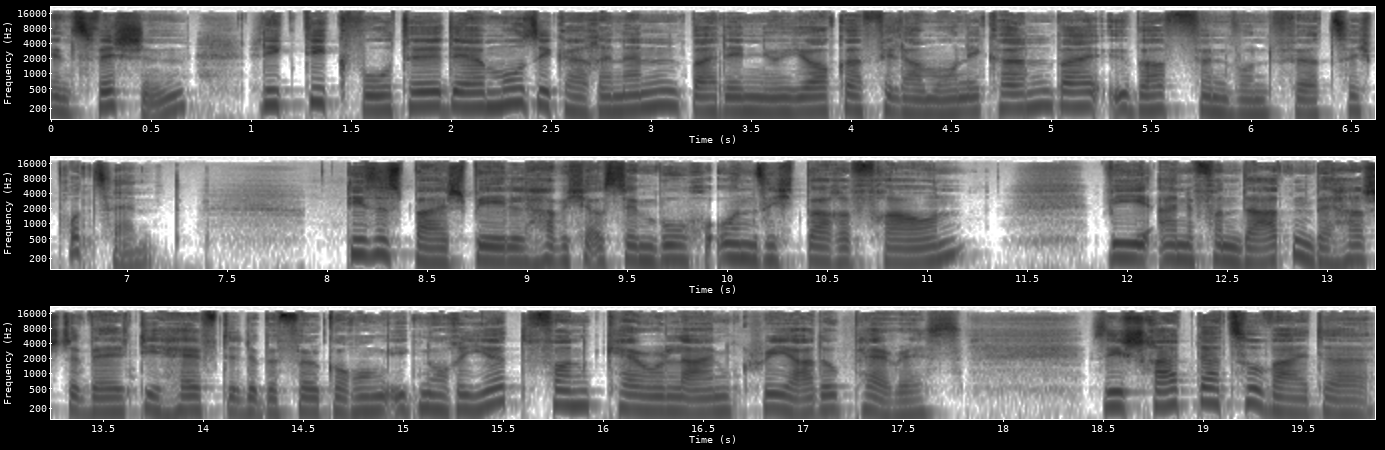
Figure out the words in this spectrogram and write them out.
Inzwischen liegt die Quote der Musikerinnen bei den New Yorker Philharmonikern bei über 45 Prozent. Dieses Beispiel habe ich aus dem Buch Unsichtbare Frauen wie eine von Daten beherrschte Welt die Hälfte der Bevölkerung ignoriert von Caroline Criado Paris. Sie schreibt dazu weiter,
